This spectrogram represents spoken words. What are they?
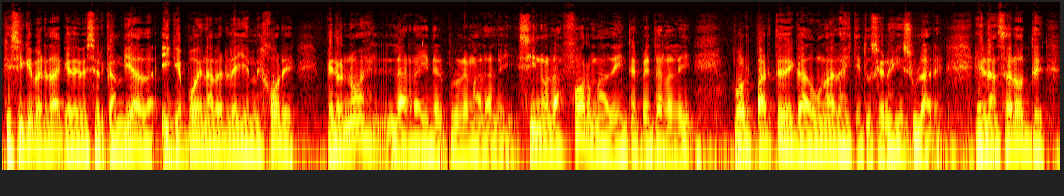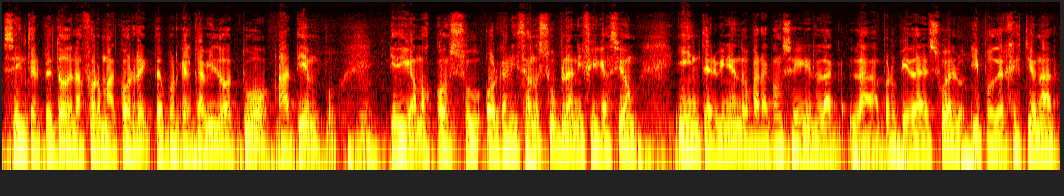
Que sí que es verdad que debe ser cambiada y que pueden haber leyes mejores, pero no es la raíz del problema la ley, sino la forma de interpretar la ley por parte de cada una de las instituciones insulares. En Lanzarote se interpretó de la forma correcta porque el Cabildo actuó a tiempo y digamos con su organizando su planificación e interviniendo para conseguir la, propiedad del suelo y poder gestionar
